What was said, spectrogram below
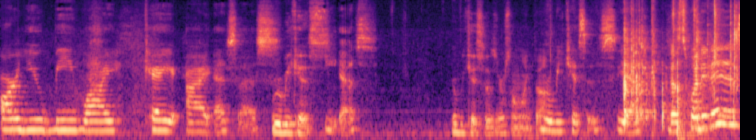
R U B Y K I S S Ruby Kiss. E S. Ruby Kisses or something like that. Ruby Kisses. Yeah, that's what it is.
